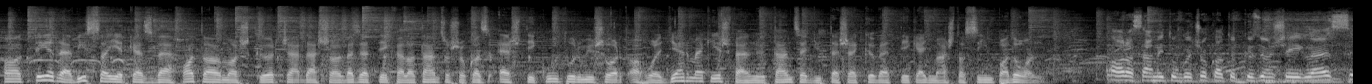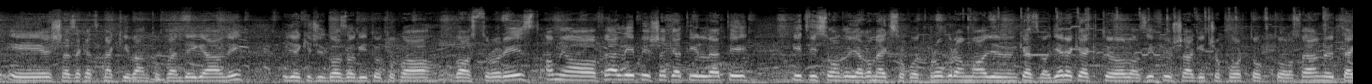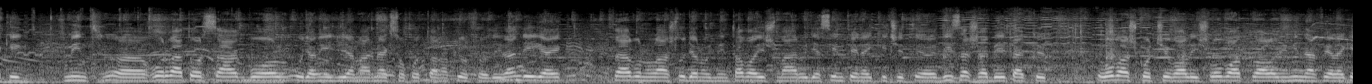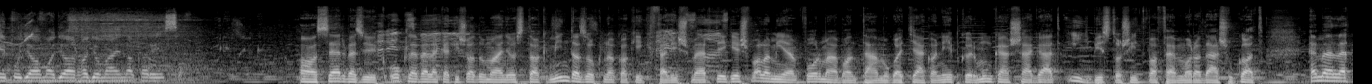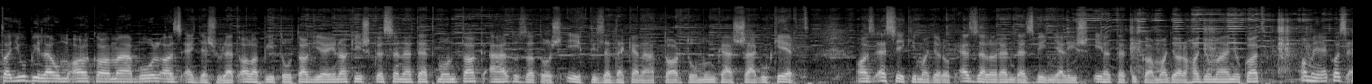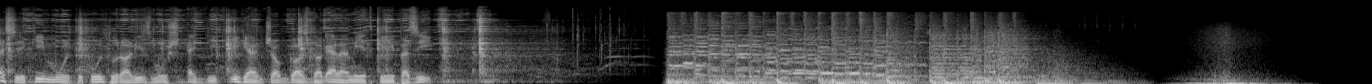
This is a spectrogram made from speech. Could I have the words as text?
A térre visszaérkezve hatalmas körcsárdással vezették fel a táncosok az esti kultúrműsort, ahol gyermek és felnőtt táncegyüttesek követték egymást a színpadon. Arra számítunk, hogy sokkal több közönség lesz, és ezeket megkívántuk vendégelni. Ugye egy kicsit gazdagítottuk a gasztrorészt. Ami a fellépéseket illeti, itt viszont ugye a megszokott programmal jövünk kezdve a gyerekektől, az ifjúsági csoportoktól, a felnőttekig, mint Horvátországból, ugyanígy ugye már megszokottan a külföldi vendégeik. Felvonulást ugyanúgy, mint tavaly is már ugye szintén egy kicsit díszesebbé tettük, lovaskocsival is, lovakkal, ami mindenféleképp ugye a magyar hagyománynak a része. A szervezők okleveleket is adományoztak mindazoknak, akik felismerték és valamilyen formában támogatják a népkör munkásságát, így biztosítva fennmaradásukat. Emellett a jubileum alkalmából az Egyesület alapító tagjainak is köszönetet mondtak áldozatos évtizedeken át tartó munkásságukért. Az eszéki magyarok ezzel a rendezvényel is éltetik a magyar hagyományokat, amelyek az eszéki multikulturalizmus egyik igencsak gazdag elemét képezik.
